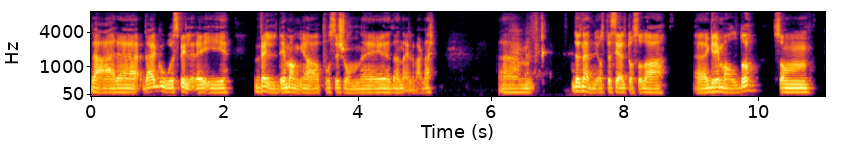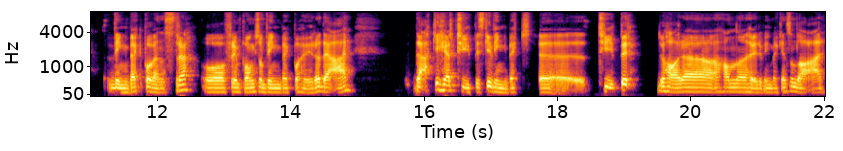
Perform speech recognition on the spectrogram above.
Det er, det er, gode spillere i veldig mange av posisjonene i den elveren der. Um, du nevner jo spesielt også da uh, Grimaldo, som wingback på venstre og Frimpong som wingback på høyre, det er, det er ikke helt typiske wingback-typer. Du har uh, han høyre-wingbacken som da er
